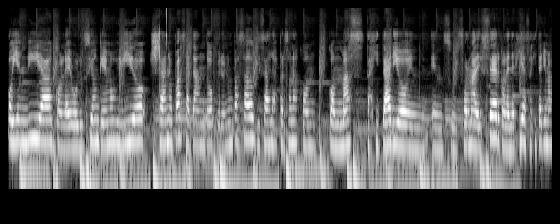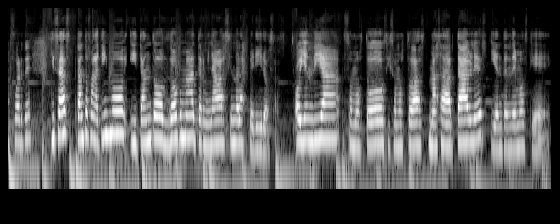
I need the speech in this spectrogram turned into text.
hoy en día, con la evolución que hemos vivido, ya no pasa tanto, pero en un pasado quizás las personas con, con más Sagitario en, en, su forma de ser, con la energía de Sagitario más fuerte, quizás tanto fanatismo y tanto dogma terminaba las peligrosas. Hoy en día somos todos y somos todas más adaptables y entendemos que,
